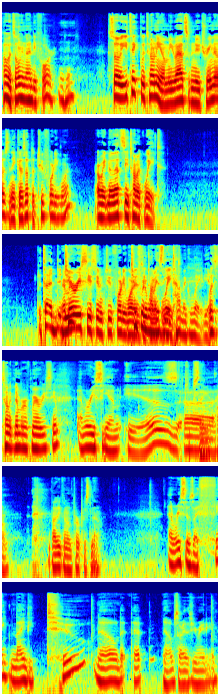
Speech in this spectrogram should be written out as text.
Oh, it's only ninety Mm-hmm. So you take plutonium, you add some neutrinos, and it goes up to two forty one. Oh wait, no, that's the atomic weight. Two Americium two forty one is the atomic is the weight. atomic weight. Yes. What's the atomic number of americium? Americium is Keep saying it uh, wrong. Not even on purpose now. Americium is I think ninety two. No, that that no. I'm sorry, that's uranium.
